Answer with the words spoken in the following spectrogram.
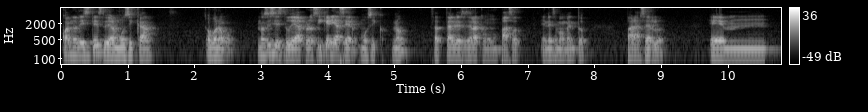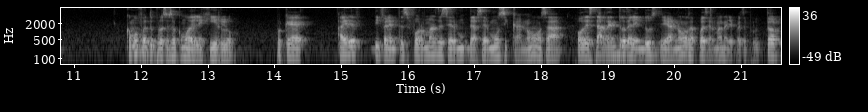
cuando decidiste estudiar música, o bueno, no sé si estudiar, pero sí quería ser músico, ¿no? O sea, tal vez ese era como un paso en ese momento para hacerlo. Em, ¿Cómo fue tu proceso como de elegirlo? Porque hay diferentes formas de, ser, de hacer música, ¿no? O sea, o de estar dentro de la industria, ¿no? O sea, puede ser manager, puede ser productor,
